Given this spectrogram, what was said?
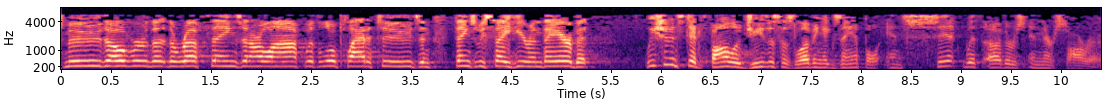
smooth over the, the rough things in our life with little platitudes and things we say here and there. But we should instead follow Jesus' loving example and sit with others in their sorrow.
